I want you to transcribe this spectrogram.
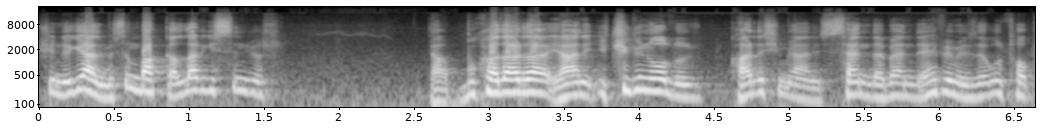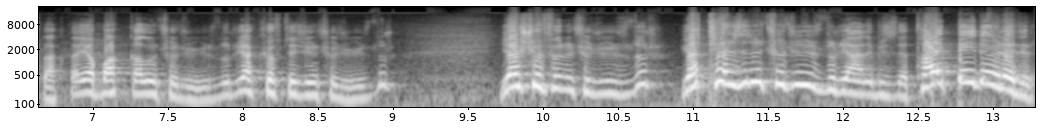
Şimdi gelmişsin bakkallar gitsin diyorsun. Ya bu kadar da yani iki gün oldu kardeşim yani sen de ben de hepimiz de bu toprakta ya bakkalın çocuğuyuzdur ya köftecinin çocuğuyuzdur. Ya şoförün çocuğuyuzdur ya terzinin çocuğuyuzdur yani bizde. Tayyip Bey de öyledir.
